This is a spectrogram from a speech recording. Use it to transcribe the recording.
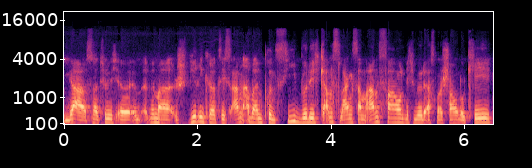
Ja, ist natürlich äh, immer schwierig, hört sich's an, aber im Prinzip würde ich ganz langsam anfangen und ich würde erstmal schauen, okay,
